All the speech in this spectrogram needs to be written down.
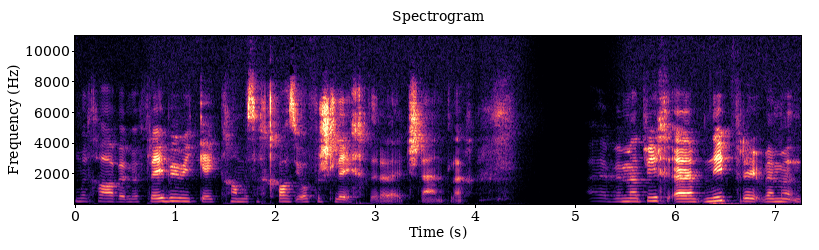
Und man kann, wenn man freiwillig geht, kann man sich quasi auch verschlechtern letztendlich. Äh, wenn man natürlich äh, nicht wenn man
